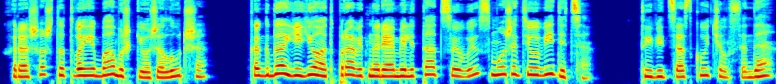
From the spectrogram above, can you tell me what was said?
Хорошо, что твоей бабушке уже лучше. Когда ее отправят на реабилитацию, вы сможете увидеться. Ты ведь соскучился, да?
